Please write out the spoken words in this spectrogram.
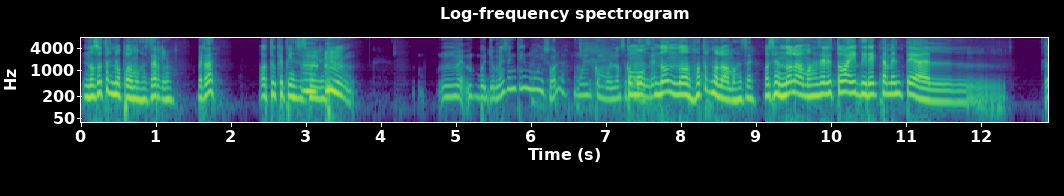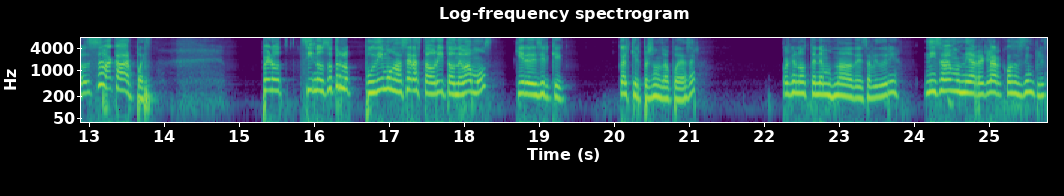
nosotros no podemos hacerlo, ¿verdad? ¿O tú qué piensas, Julia? Me- pues yo me sentí muy sola, muy como no se Como, puede hacer. no, no, nosotros no lo vamos a hacer. O sea, no lo vamos a hacer. Esto va a ir directamente al... Entonces se va a acabar, pues. Pero si nosotros lo pudimos hacer hasta ahorita donde vamos, quiere decir que cualquier persona la puede hacer. Porque no tenemos nada de sabiduría. Ni sabemos ni arreglar cosas simples.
